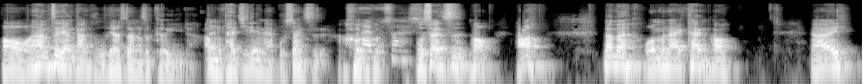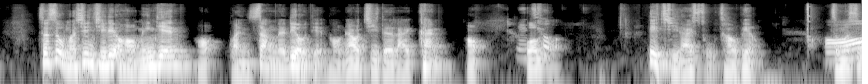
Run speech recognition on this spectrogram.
哦，他们这两档股票实际上是可以的啊。我们台积电还不算是，还不算是 不算是哈。好，那么我们来看哈，来，这是我们星期六哈，明天哦晚上的六点哦，你要记得来看哦。没错。一起来数钞票，怎么数？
